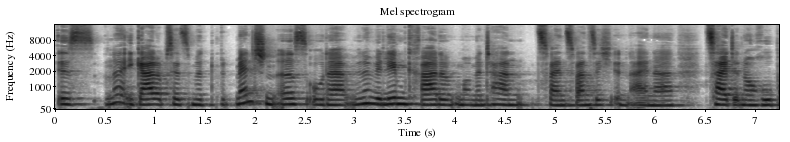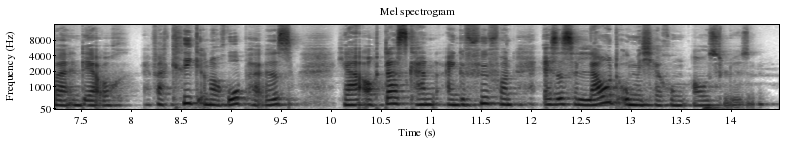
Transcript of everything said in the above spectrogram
ist, ne, egal ob es jetzt mit, mit Menschen ist oder ne, wir leben gerade momentan 22 in einer Zeit in Europa, in der auch einfach Krieg in Europa ist, ja, auch das kann ein Gefühl von, es ist laut um mich herum auslösen.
